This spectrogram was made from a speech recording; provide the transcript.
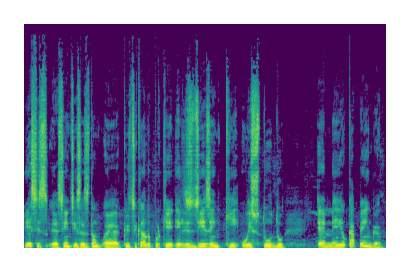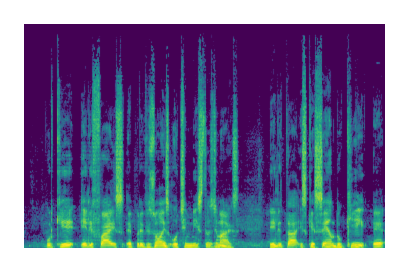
Esses é, cientistas estão é, criticando porque eles dizem que o estudo é meio capenga, porque ele faz é, previsões otimistas demais. Ele está esquecendo que é,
